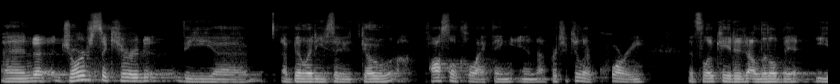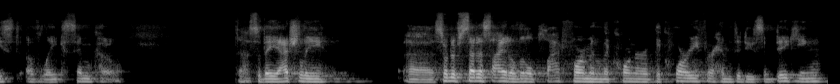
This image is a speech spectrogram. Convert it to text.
And uh, George secured the uh, ability to go fossil collecting in a particular quarry that's located a little bit east of Lake Simcoe. Uh, so they actually uh, sort of set aside a little platform in the corner of the quarry for him to do some digging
